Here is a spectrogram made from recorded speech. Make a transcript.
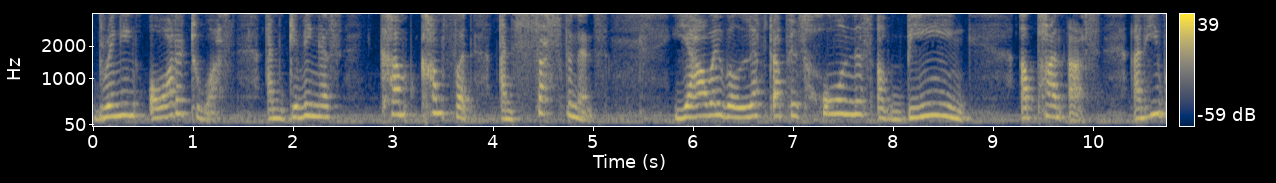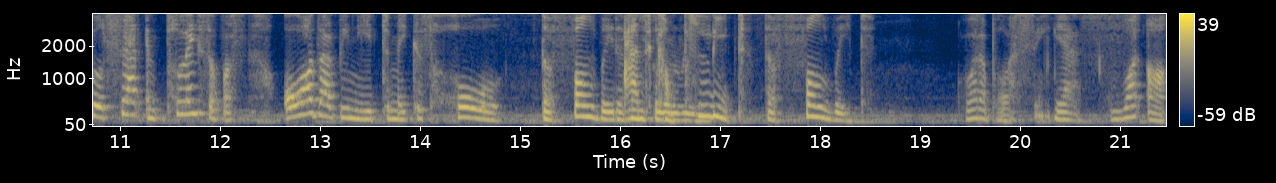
bringing order to us and giving us com- comfort and sustenance. Yahweh will lift up His wholeness of being upon us, and He will set in place of us all that we need to make us whole The full weight of and His glory. complete. The full weight. What a blessing. Yes. What a,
